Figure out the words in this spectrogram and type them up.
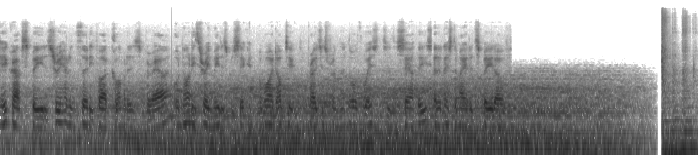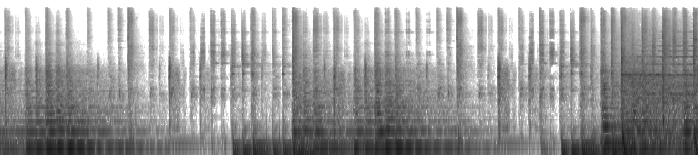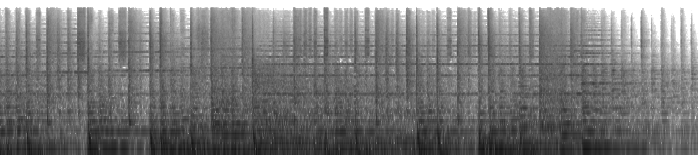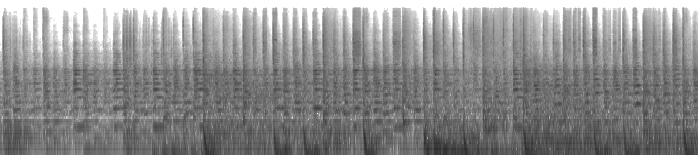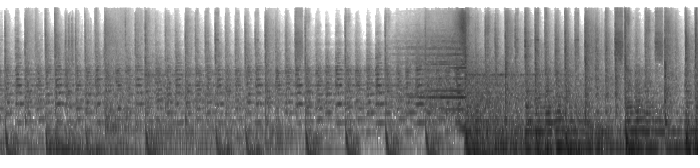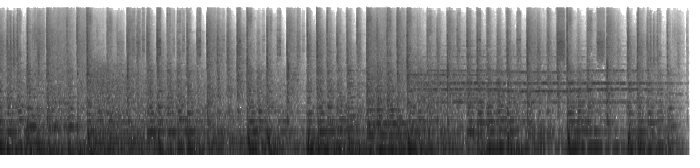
Aircraft speed is 335 kilometres per hour or 93 metres per second. A wide object approaches from the northwest to the southeast at an estimated speed of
